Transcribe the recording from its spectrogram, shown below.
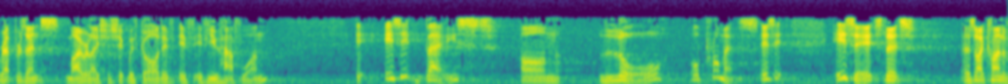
represents my relationship with God, if, if, if you have one. Is it based on law or promise? Is it, is it that as I kind of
